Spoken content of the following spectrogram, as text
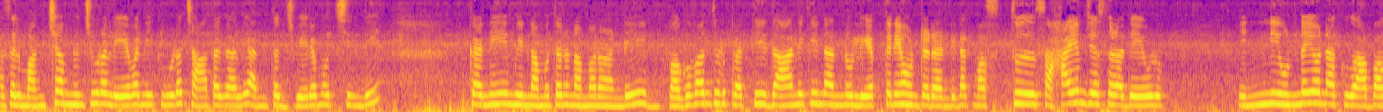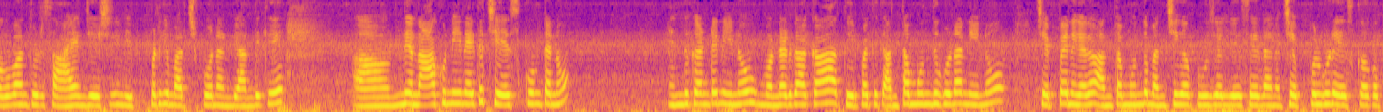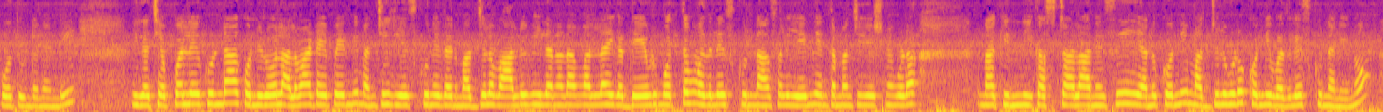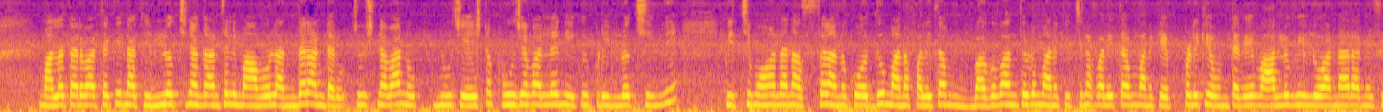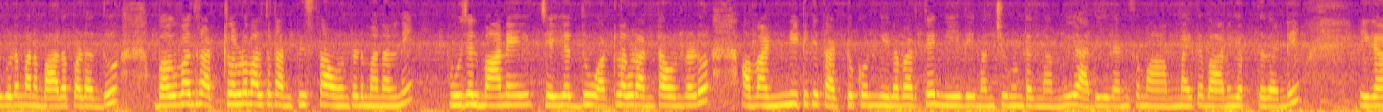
అసలు మంచం నుంచి కూడా లేవనీకి కూడా చాతగాలి అంత జ్వరం వచ్చింది. కానీ మీరు నమ్ముతారో నమ్మరు అండి భగవంతుడు ప్రతి దానికి నన్ను లేపుతూనే ఉంటాడండి. నాకు మస్తు సహాయం చేస్తాడు ఆ దేవుడు. ఎన్ని ఉన్నాయో నాకు ఆ భగవంతుడు సహాయం చేసి నేను ఇప్పటికీ మర్చిపోనండి. అందుకే నేను నాకు నేనైతే చేసుకుంటాను. ఎందుకంటే నేను మొన్నటిదాకా తిరుపతికి అంత ముందు కూడా నేను చెప్పాను కదా అంత ముందు మంచిగా పూజలు చేసేదాన్ని చెప్పులు కూడా వేసుకోకపోతుంటానండి. ఇక చెప్పలేకుండా కొన్ని రోజులు అలవాటు అయిపోయింది మంచిగా చేసుకునే దాని మధ్యలో వాళ్ళు వీళ్ళు అనడం వల్ల ఇక దేవుడు మొత్తం వదిలేసుకున్న. అసలు ఏంది ఎంత మంచిగా చేసినా కూడా నాకు ఇన్ని కష్టాలు అనేసి అనుకొని మధ్యలో కూడా కొన్ని వదిలేసుకున్నా నేను. మళ్ళీ తర్వాతకి నాకు ఇల్లు వచ్చిన కాంచలి మా వాళ్ళు అందరూ అంటారు చూసినావా? నువ్వు నువ్వు చేసిన పూజ వల్లే నీకు ఇప్పుడు ఇల్లు వచ్చింది. పిచ్చి మోహన్ అని అస్సలు అనుకోవద్దు. మన ఫలితం భగవంతుడు మనకిచ్చిన ఫలితం మనకి ఎప్పటికీ ఉంటుంది. వాళ్ళు వీళ్ళు అన్నారు అనేసి కూడా మనం బాధపడద్దు. భగవంతుడు అట్లా కూడా వాళ్ళతో అనిపిస్తూ ఉంటాడు మనల్ని. పూజలు బాగానే చెయ్యొద్దు అట్లా కూడా అంటూ ఉంటాడు. అవన్నిటికీ తట్టుకొని నిలబడితే నీది మంచిగా ఉంటుంది మమ్మీ. అది ఇది అనేసి మా అమ్మ అయితే బాగానే చెప్తుందండి. ఇక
